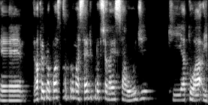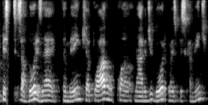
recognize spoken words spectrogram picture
É, ela foi proposta por uma série de profissionais de saúde que atuavam, e pesquisadores né, também, que atuavam a, na área de dor, mais especificamente.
